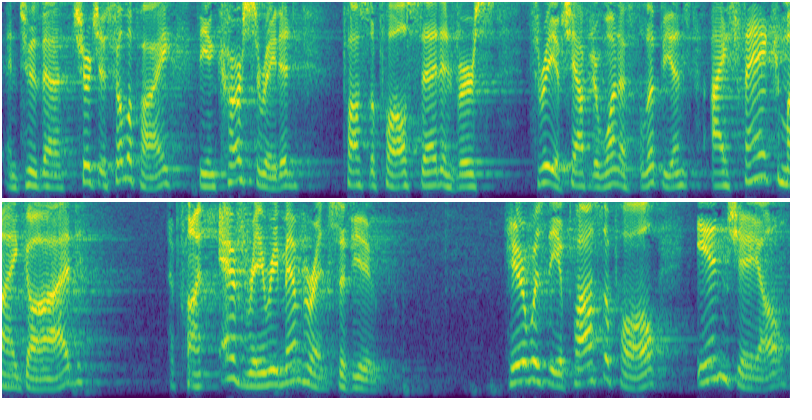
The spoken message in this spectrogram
And to the church at Philippi, the incarcerated Apostle Paul said in verse 3 of chapter 1 of Philippians, I thank my God upon every remembrance of you. Here was the Apostle Paul in jail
